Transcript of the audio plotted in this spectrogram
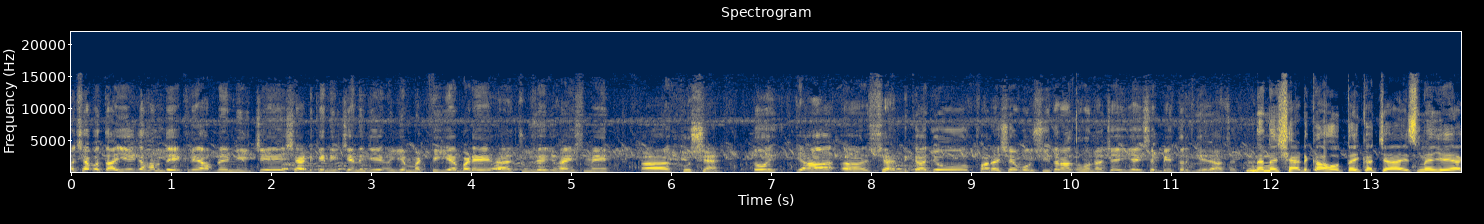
अच्छा बताइएगा हम देख रहे हैं अपने नीचे शेड के नीचे ना ये ये मट्टी है बड़े चूज़े जो है इसमें खुश हैं। तो क्या शेड का जो फर्श है वो इसी तरह का होना चाहिए या इसे बेहतर किया जा सकता है? नहीं नहीं शेड का होता ही कच्चा है। इसमें यह है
